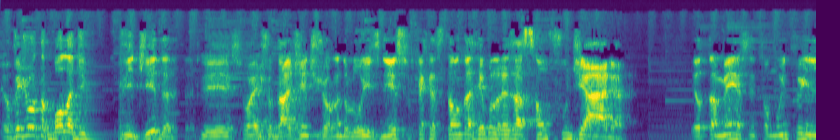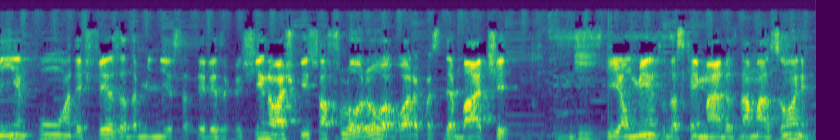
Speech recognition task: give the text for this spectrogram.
Eu vejo outra bola dividida, e isso vai ajudar a gente jogando luz nisso, que é a questão da regularização fundiária. Eu também estou assim, muito em linha com a defesa da ministra Tereza Cristina. Eu acho que isso aflorou agora com esse debate de, de aumento das queimadas na Amazônia.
